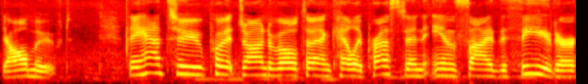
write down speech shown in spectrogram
They all moved. They had to put John Travolta and Kelly Preston inside the theater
